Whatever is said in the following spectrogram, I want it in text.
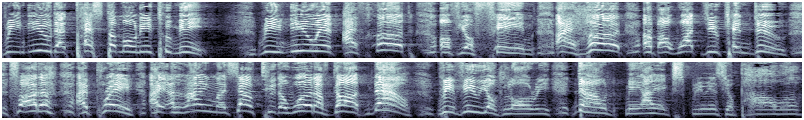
renew that testimony to me. Renew it. I've heard of your fame. I heard about what you can do. Father, I pray I align myself to the word of God. Now, reveal your glory. Now, may I experience your power.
